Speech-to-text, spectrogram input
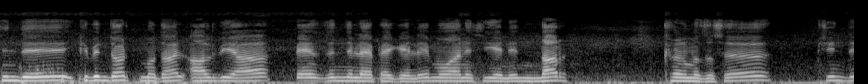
Şimdi 2004 model Alvia benzinli LPG'li muayenesi yeni nar kırmızısı. Şimdi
